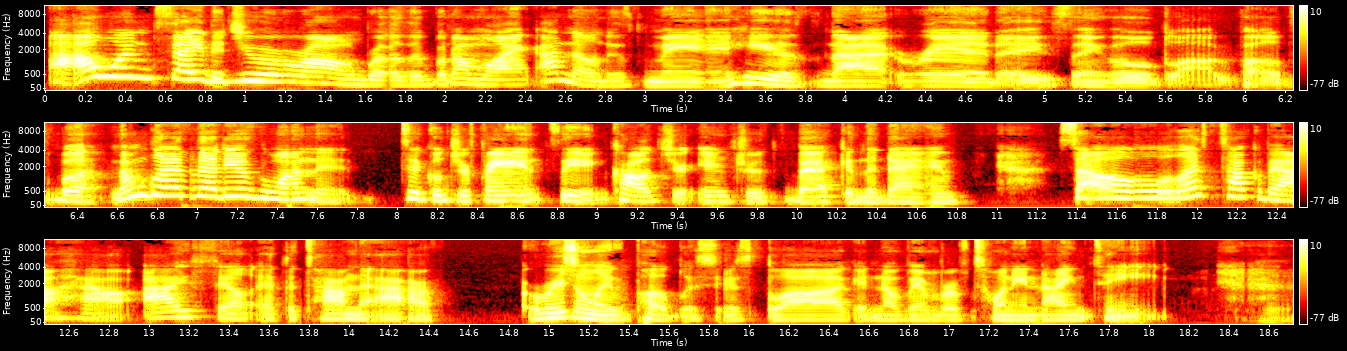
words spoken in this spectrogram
I wouldn't say that you were wrong, brother, but I'm like, I know this man. He has not read a single blog post, but I'm glad that is one that tickled your fancy and caught your interest back in the day. So let's talk about how I felt at the time that I originally published this blog in November of 2019. Mm-hmm.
